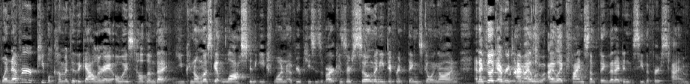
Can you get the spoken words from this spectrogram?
Whenever people come into the gallery, I always tell them that you can almost get lost in each one of your pieces of art because there's so many different things going on. And I feel like every time I look, I like find something that I didn't see the first time.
